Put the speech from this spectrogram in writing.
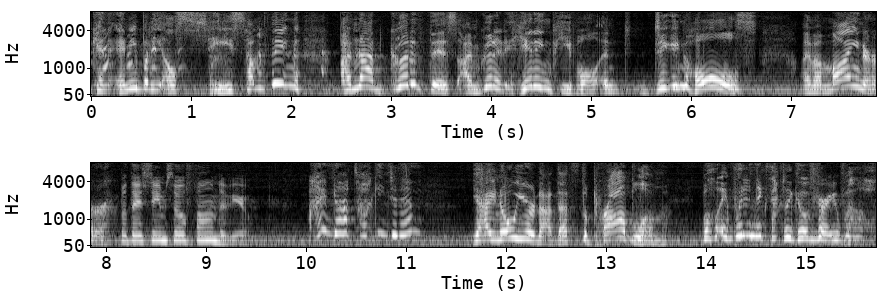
Can anybody else say something? I'm not good at this. I'm good at hitting people and digging holes. I'm a miner. But they seem so fond of you. I'm not talking to them. Yeah, I know you're not. That's the problem. Well, it wouldn't exactly go very well.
